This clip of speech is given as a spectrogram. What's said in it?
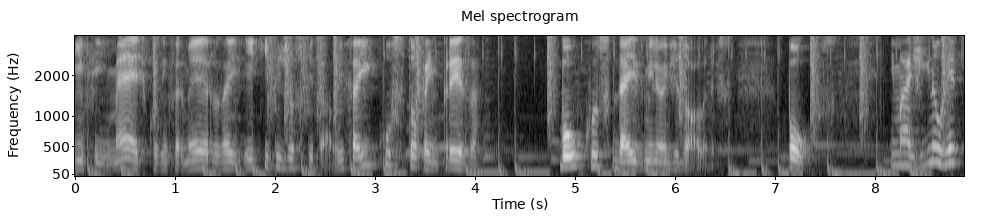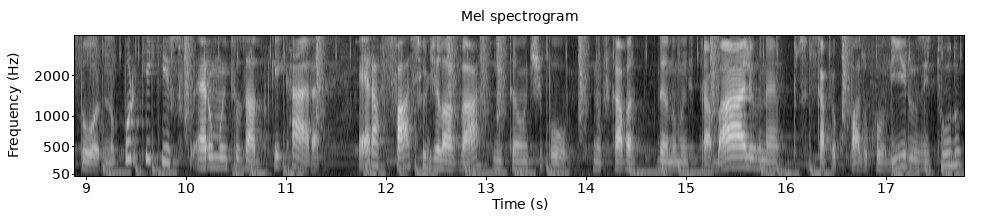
enfim, médicos, enfermeiros, aí, equipes de hospital. Isso aí custou para a empresa poucos 10 milhões de dólares. Poucos. Imagina o retorno. Por que, que isso era muito usado? Porque, cara, era fácil de lavar, então, tipo, não ficava dando muito trabalho, né? Pra você ficar preocupado com o vírus e tudo.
